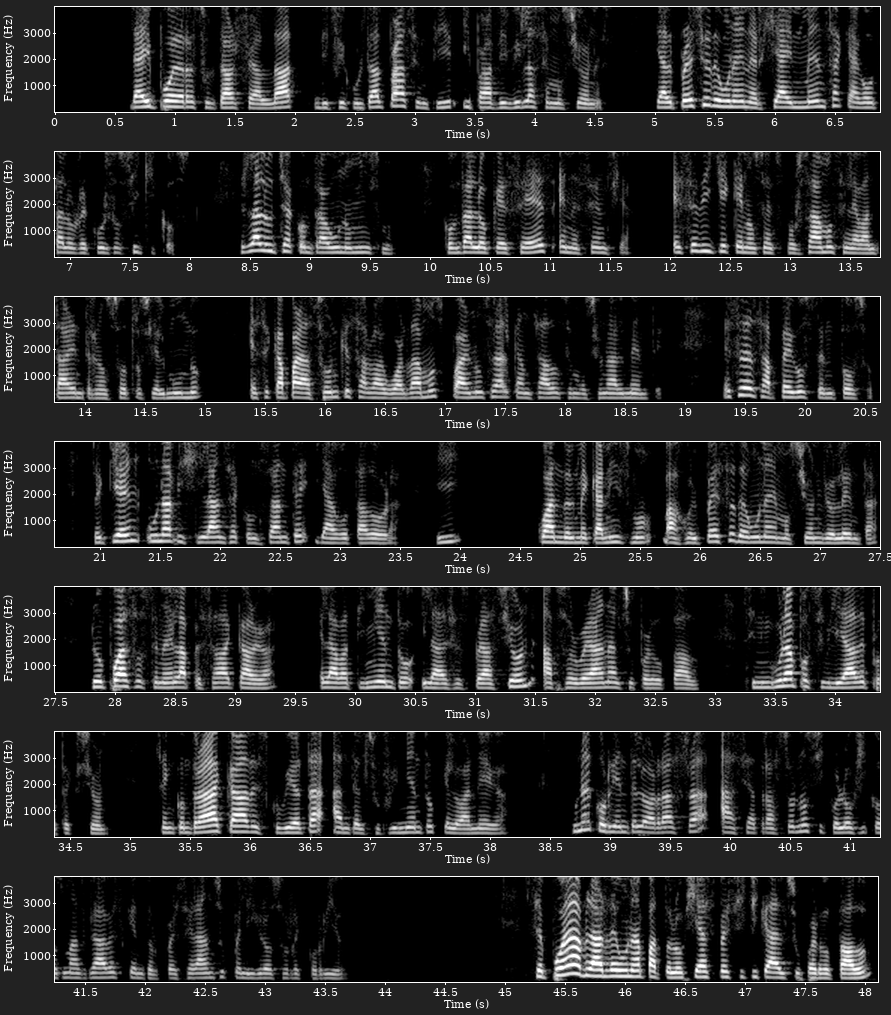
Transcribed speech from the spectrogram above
De ahí puede resultar fealdad, dificultad para sentir y para vivir las emociones, y al precio de una energía inmensa que agota los recursos psíquicos. Es la lucha contra uno mismo, contra lo que se es en esencia, ese dique que nos esforzamos en levantar entre nosotros y el mundo, ese caparazón que salvaguardamos para no ser alcanzados emocionalmente, ese desapego ostentoso, requieren una vigilancia constante y agotadora, y, cuando el mecanismo, bajo el peso de una emoción violenta, no pueda sostener la pesada carga, el abatimiento y la desesperación absorberán al superdotado, sin ninguna posibilidad de protección. Se encontrará cara descubierta ante el sufrimiento que lo anega. Una corriente lo arrastra hacia trastornos psicológicos más graves que entorpecerán su peligroso recorrido. ¿Se puede hablar de una patología específica del superdotado?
